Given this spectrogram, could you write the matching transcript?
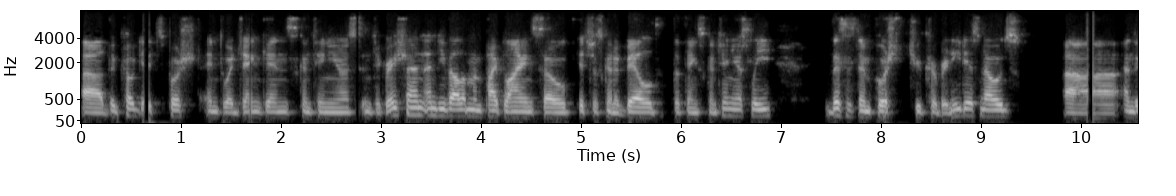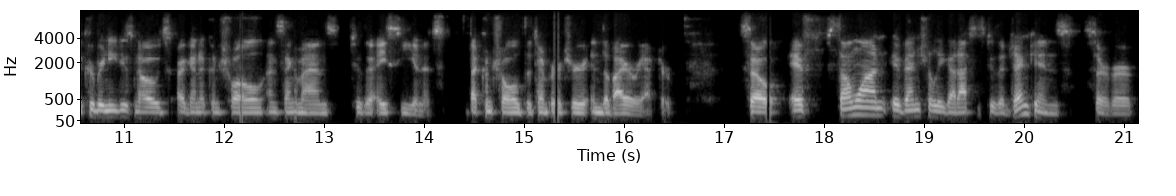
Uh, the code gets pushed into a Jenkins continuous integration and development pipeline. So it's just going to build the things continuously. This is then pushed to Kubernetes nodes. Uh, and the Kubernetes nodes are going to control and send commands to the AC units that control the temperature in the bioreactor. So if someone eventually got access to the Jenkins server,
